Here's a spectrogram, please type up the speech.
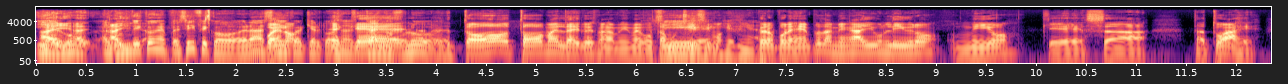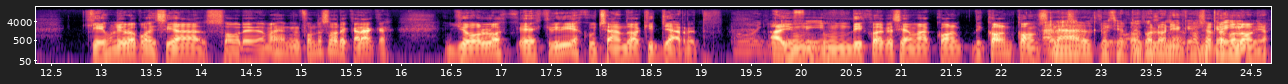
¿Y Hay- algún, hay- algún hay- disco en específico? ¿Era así bueno, cualquier cosa? es que Kind of Blue, eh, todo, todo Miles Davis a mí me gusta Sí, muchísimo. es genial. Pero, por ejemplo, también hay un libro mío que es ah, Tatuaje, que es un libro de poesía sobre, además, en el fondo es sobre Caracas. Yo lo es- escribí escuchando a Keith Jarrett. Oye, Hay un, un disco que se llama The Colm Concert. Claro, el concierto de con- Colonia, el que es concierto de. Colonia,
